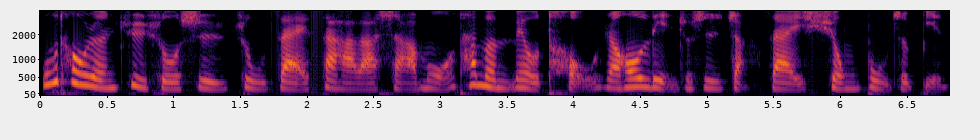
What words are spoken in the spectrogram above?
无头人据说是住在撒哈拉沙漠，他们没有头，然后脸就是长在胸部这边。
